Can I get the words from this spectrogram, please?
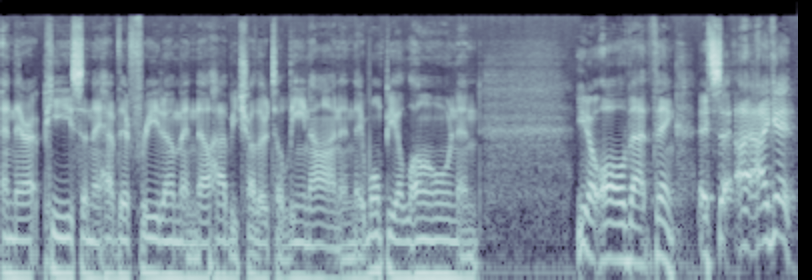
and they're at peace and they have their freedom and they'll have each other to lean on and they won't be alone and you know all that thing it's i, I get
